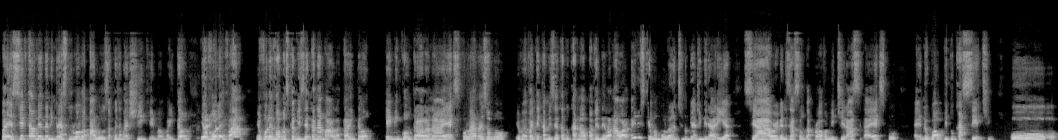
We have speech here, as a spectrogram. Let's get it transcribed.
parecia que estava vendendo ingresso do Lola Palusa, coisa mais chique, Mamba. Então, eu vou levar, eu vou levar umas camisetas na mala, tá? Então, quem me encontrar lá na Expo, lá nós vamos. eu- vai ter camiseta do canal para vender lá na hora. Bem no esquema ambulante, não me admiraria se a organização da prova me tirasse da Expo é, no golpe do cacete. O,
